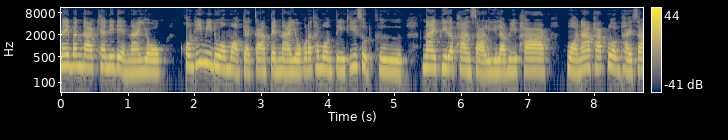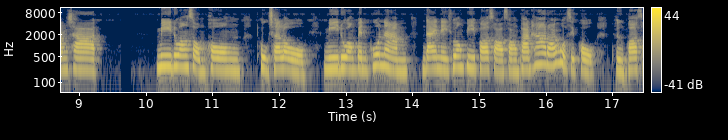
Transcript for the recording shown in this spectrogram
ในบรรดาแคนดิเดตนายก คนที่มีดวงเหมาะแก่การเป็นนายกรัฐมนตรีที่สุดคือ นายพีรพันธ์สาลีรวิภาค หัวหน้าพักรวมไทยสร้างชาติ มีดวงสมพงษ์ถูกโฉลก มีดวงเป็นผู้นำ ได้ในช่วงปีพศ 2566 ถึงพศ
